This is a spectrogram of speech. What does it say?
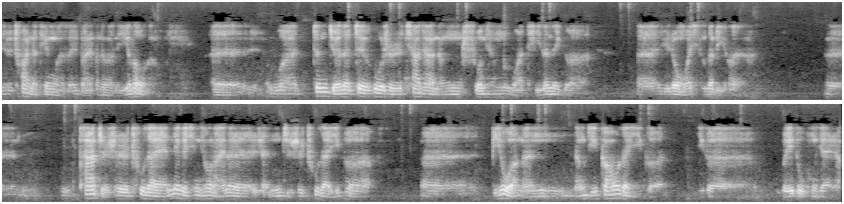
因为串着听嘛，所以把可能遗漏了。呃，我真觉得这个故事恰恰能说明我提的那个呃宇宙模型的理论。呃，他只是处在那个星球来的人，只是处在一个。呃，比我们能级高的一个一个维度空间上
